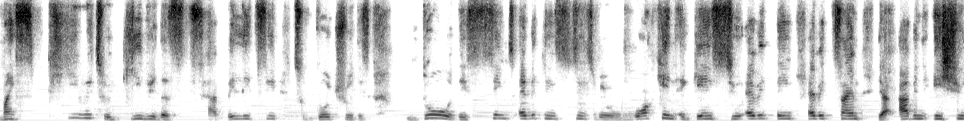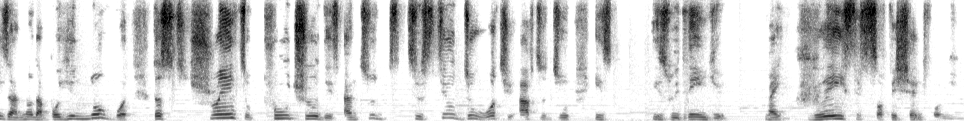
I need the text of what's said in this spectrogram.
My spirit will give you the stability to go through this. Though they seem everything seems to be working against you, everything, every time you're having issues and all that. But you know what? The strength to pull through this and to, to still do what you have to do is, is within you. My grace is sufficient for you.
